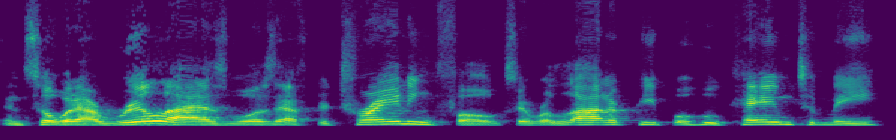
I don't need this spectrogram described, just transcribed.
And so, what I realized was after training folks, there were a lot of people who came to me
